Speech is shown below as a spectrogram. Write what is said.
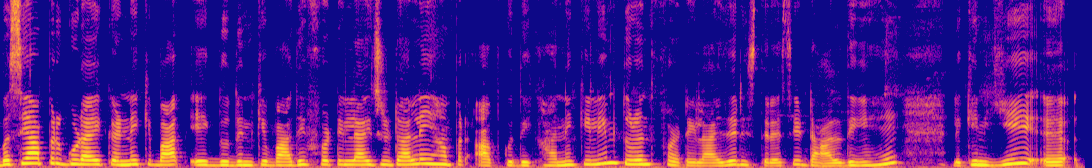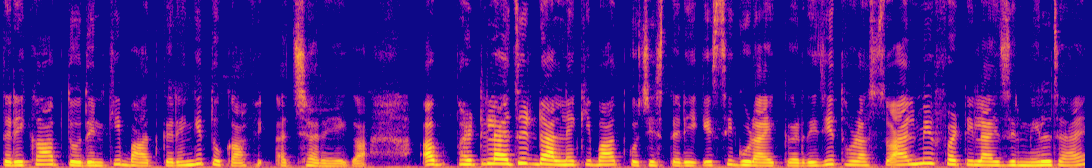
बस यहाँ पर गुड़ाई करने के बाद, एक दो दिन के बाद ही फर्टिलाइज़र डालें। यहाँ पर आपको दिखाने के लिए हम तुरंत फर्टिलाइज़र इस तरह से डाल दिए हैं। लेकिन ये तरीका आप दो दिन की बात करेंगे तो काफ़ी अच्छा रहेगा। अब फर्टिलाइज़र डालने के बाद कुछ इस तरीके से गुड़ाई कर दीजिए। थोड़ा सॉयल में फर्टिलाइज़र मिल जाए,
